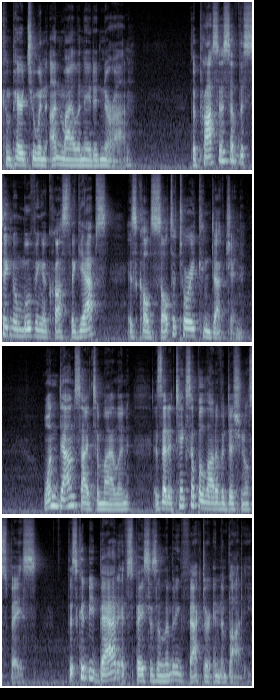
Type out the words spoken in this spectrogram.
compared to an unmyelinated neuron. The process of the signal moving across the gaps is called saltatory conduction. One downside to myelin is that it takes up a lot of additional space. This could be bad if space is a limiting factor in the body.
